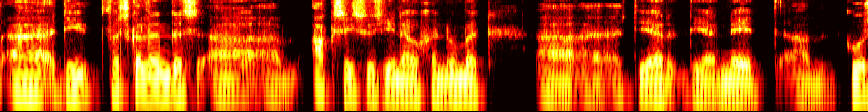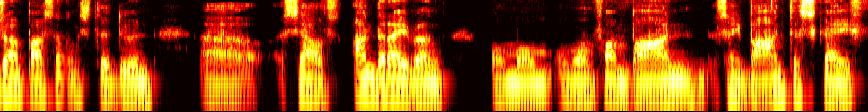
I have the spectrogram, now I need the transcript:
uh die verskillende uh um, aksies soos jy nou genoem het uh deur deur net um koersaanpassings te doen uh selfs aandrywing om om om hom van baan sy baan te skuif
